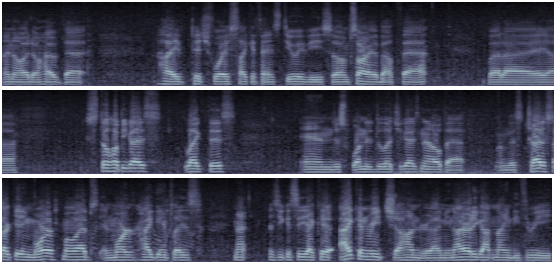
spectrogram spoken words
I know I don't have that high pitched voice like advanced UAV, so I'm sorry about that. But I uh, still hope you guys like this, and just wanted to let you guys know that I'm gonna try to start getting more Moabs and more high gameplays. Not as you can see, I can I can reach 100. I mean, I already got 93.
